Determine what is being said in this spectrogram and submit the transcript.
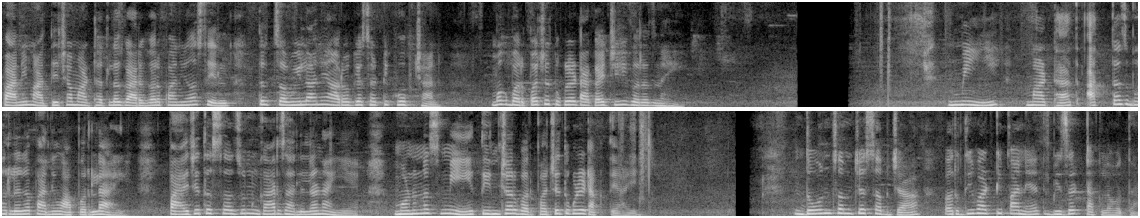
पाणी मातीच्या माठातलं गारगार पाणी असेल तर चवीला आणि आरोग्यासाठी खूप छान. मग बर्फाचे तुकडे टाकायचीही गरज नाही. मी माठात आत्ताच भरलेलं पाणी वापरलं आहे. पाहिजे तसं अजून गार झालेलं नाही आहे म्हणूनच मी तीन चार बर्फाचे तुकडे टाकते आहे. दोन चमचे सब्जा अर्धी वाटी पाण्यात भिजत टाकला होता.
